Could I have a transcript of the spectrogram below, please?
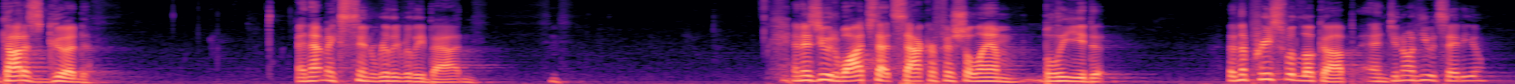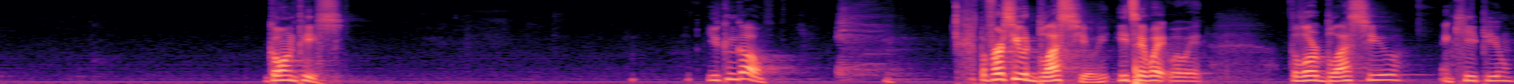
God is good. And that makes sin really, really bad. And as you would watch that sacrificial lamb bleed, then the priest would look up, and do you know what he would say to you? Go in peace you can go. But first, he would bless you. He'd say, Wait, wait, wait. The Lord bless you and keep you.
